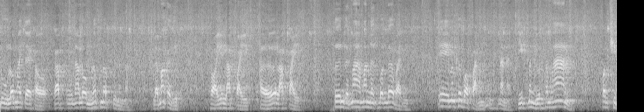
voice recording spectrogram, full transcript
รู้ลมหายใจเขากับอุณหลมเนิบๆอยู่นั่นน่ะ แล้วมันก็สิพลอยรับไปเผลอรับไป ตื่นขึ้นมามันนึกเบิ่งเด้อบัดนี้เอ๊มันคือบ่ฝันนั่นน่ะจิตมันหยุดทำงาน ความคิด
